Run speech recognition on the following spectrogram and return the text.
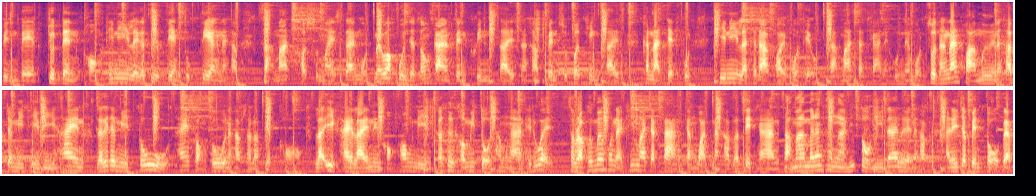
วินเบดจุดเด่นของที่นี่เลยก็คือเตียงทุกเตียงนะครับสามารถคอสตูมไมซ์ได้หมด ไม่ว่าคุณจะต้องการเป็นควีนไซส์นะครับเป็นซูเปอร์คิงไซส์ขนาด 7 ฟุต ที่นี่รัชดาพอยต์โฮเทลสามารถจัดการให้คุณได้หมด ส่วนทางด้านขวามือนะครับจะมีทีวีให้ แล้วก็จะมีตู้ให้ 2 ตู้นะครับสำหรับเก็บของ และอีกไฮไลท์หนึ่งของห้องนี้ก็คือเขามีโต๊ะทำงานให้ด้วยสำหรับเพื่อนๆคนไหนที่มาจากต่างจังหวัดนะครับแล้วติดงานสามารถมานั่งทำงานที่โต๊ะนี้ได้เลยนะครับอันนี้จะเป็นโต๊ะแบบ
